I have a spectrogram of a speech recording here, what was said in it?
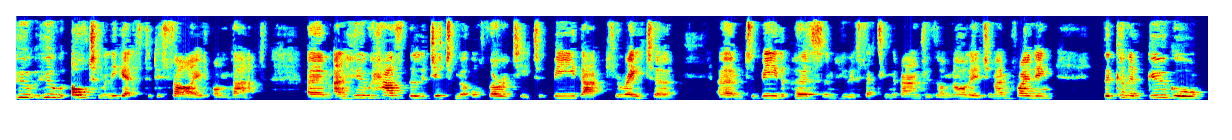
who who ultimately gets to decide on that? Um, and who has the legitimate authority to be that curator, um, to be the person who is setting the boundaries on knowledge. And I'm finding the kind of Google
